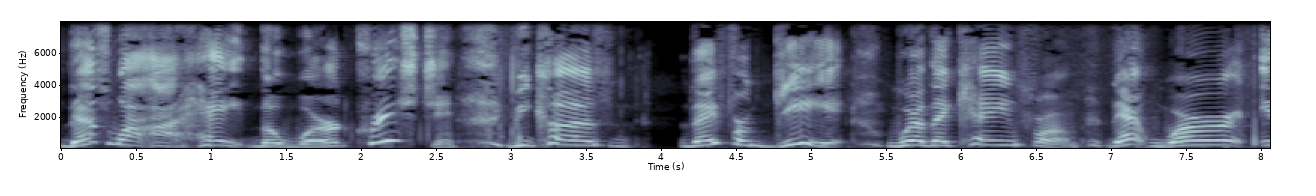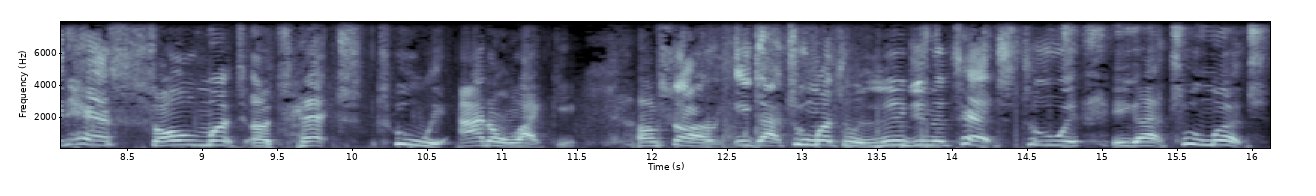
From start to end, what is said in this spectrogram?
That's why I hate the word Christian because they forget where they came from. That word, it has so much attached to it. I don't like it. I'm sorry. It got too much religion attached to it. It got too much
